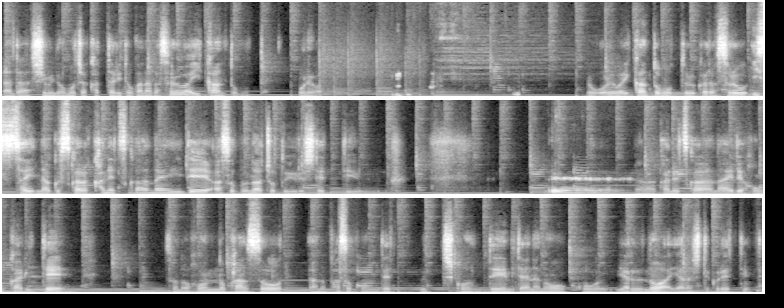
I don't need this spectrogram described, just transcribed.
なんだ、趣味のおもちゃ買ったりとか、なんかそれはいかんと思った。俺は。俺はいかんと思ってるから、それを一切なくすから金使わないで遊ぶのはちょっと許してっていう。えだから金使わないで本借りて、その本の感想をあのパソコンで打ち込んでみたいなのをこうやるのはやらせてくれって言って。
